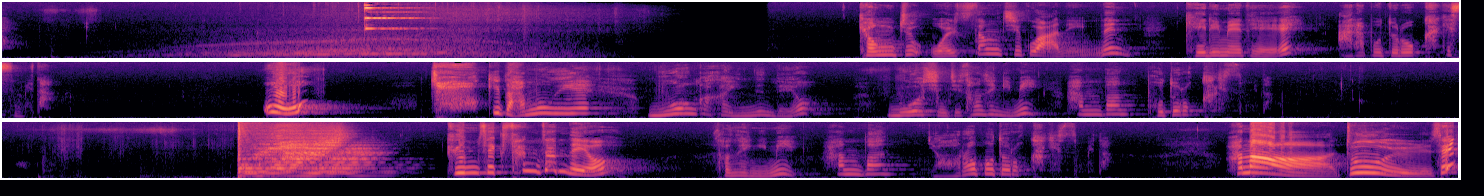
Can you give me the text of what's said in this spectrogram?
경주 월성지구 안에 있는 계림에 대해 알아보도록 하겠습니다. 어? 저기 나무 위에 무언가가 있는데요. 무엇인지 선생님이 한번 보도록 하겠습니다. 금색 상자인데요. 선생님이 한번 열어보도록 하겠습니다. 하나, 둘, 셋!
